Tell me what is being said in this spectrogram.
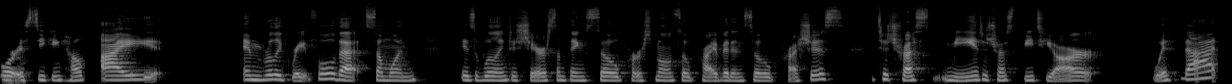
or is seeking help. I am really grateful that someone is willing to share something so personal and so private and so precious to trust me and to trust BTR with that.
